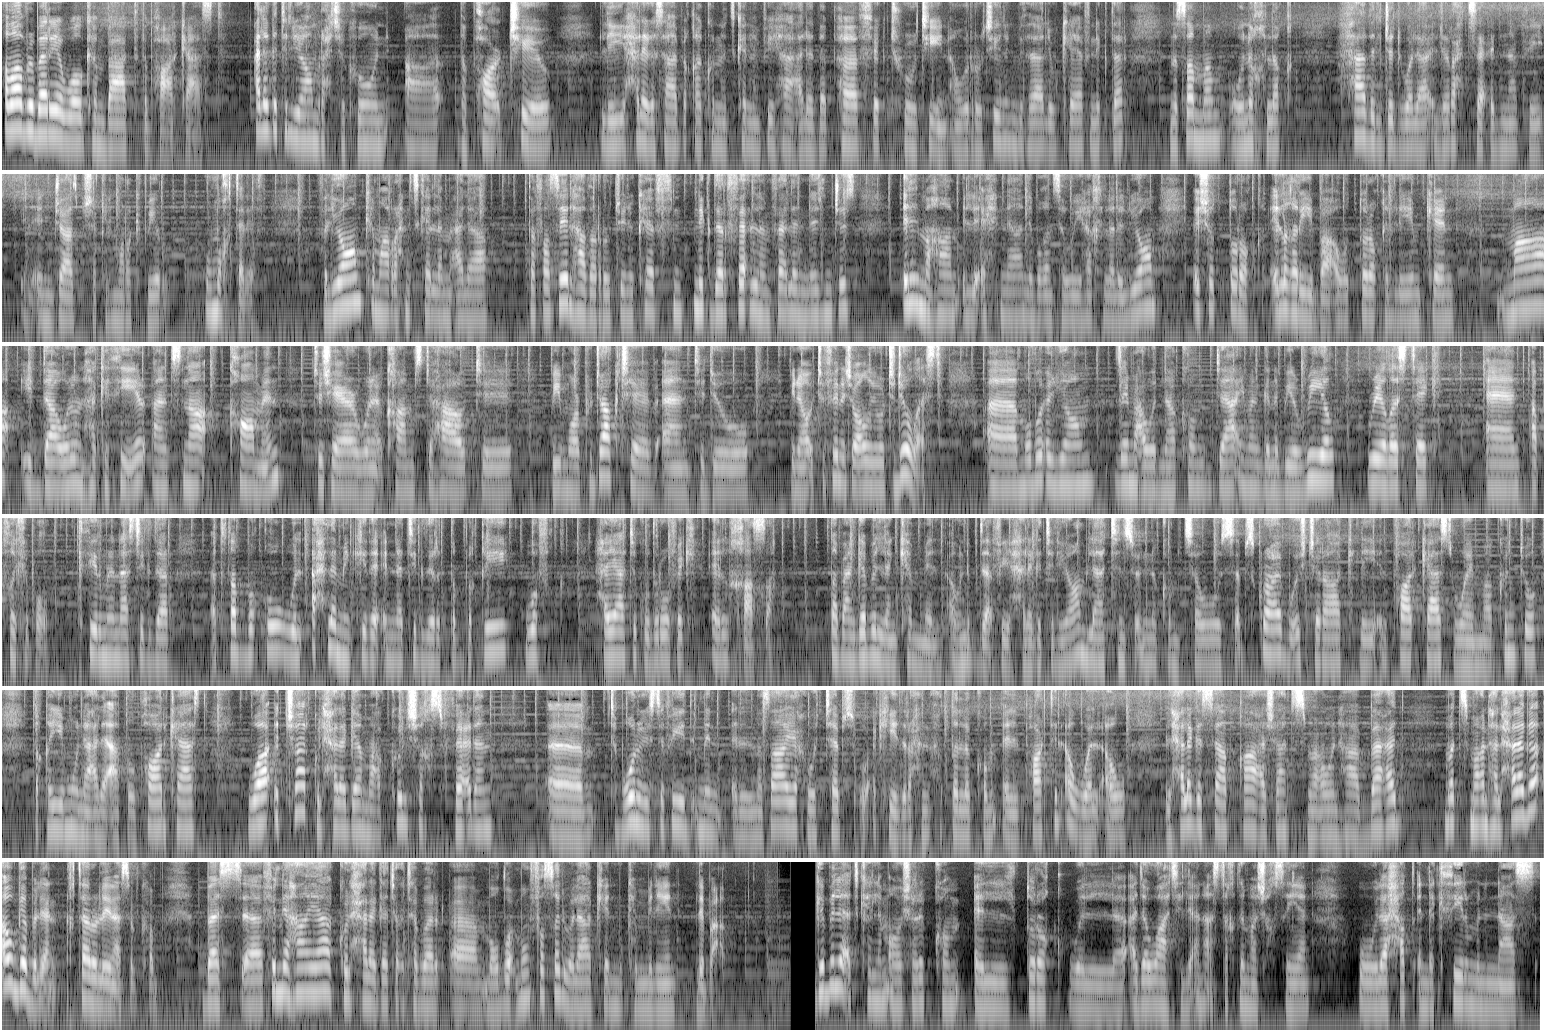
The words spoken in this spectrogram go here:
Hello everybody and welcome back to the podcast. حلقة اليوم راح تكون uh, the part 2 لحلقة سابقة كنا نتكلم فيها على the perfect routine أو الروتين المثالي وكيف نقدر نصمم ونخلق هذه الجدولة اللي راح تساعدنا في الإنجاز بشكل مرة كبير ومختلف فاليوم كمان راح نتكلم على تفاصيل هذا الروتين وكيف نقدر فعلا فعلا ننجز المهام اللي إحنا نبغى نسويها خلال اليوم. إيش الطرق الغريبة أو الطرق اللي يمكن ما يتداولونها كثير and it's not common to share when it comes to how to be more productive and to do you know to finish all your to-do list. Uh, موضوع اليوم زي ما عودناكم دائما gonna be real realistic and applicable. كثير من الناس تقدر تطبقه والأحلى من كذا إن تقدر تطبقيه وفق حياتك وظروفك الخاصة. طبعا قبل لا نكمل أو نبدأ في حلقة اليوم لا تنسوا أنكم تسووا subscribe واشتراك للبودكاست وين ما كنتوا. تقيمونا على أبل بودكاست وتشاركوا الحلقة مع كل شخص فعلا تبغونه يستفيد من النصايح وال tips وأكيد راح نحط لكم ال part الأول أو الحلقة السابقة عشان تسمعونها بعد. ما تسمعون هالحلقة أو قبل يعني اختاروا اللي يناسبكم. بس في النهاية كل حلقة تعتبر موضوع منفصل ولكن مكملين لبعض. قبل لا أتكلم أو أشارككم الطرق والأدوات اللي أنا أستخدمها شخصيا ولاحظت أن كثير من الناس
